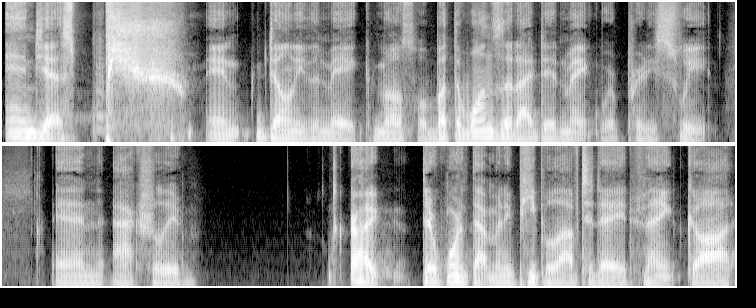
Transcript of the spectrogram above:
and just and don't even make muscle. But the ones that I did make were pretty sweet. And actually, right, there weren't that many people out today, thank God.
